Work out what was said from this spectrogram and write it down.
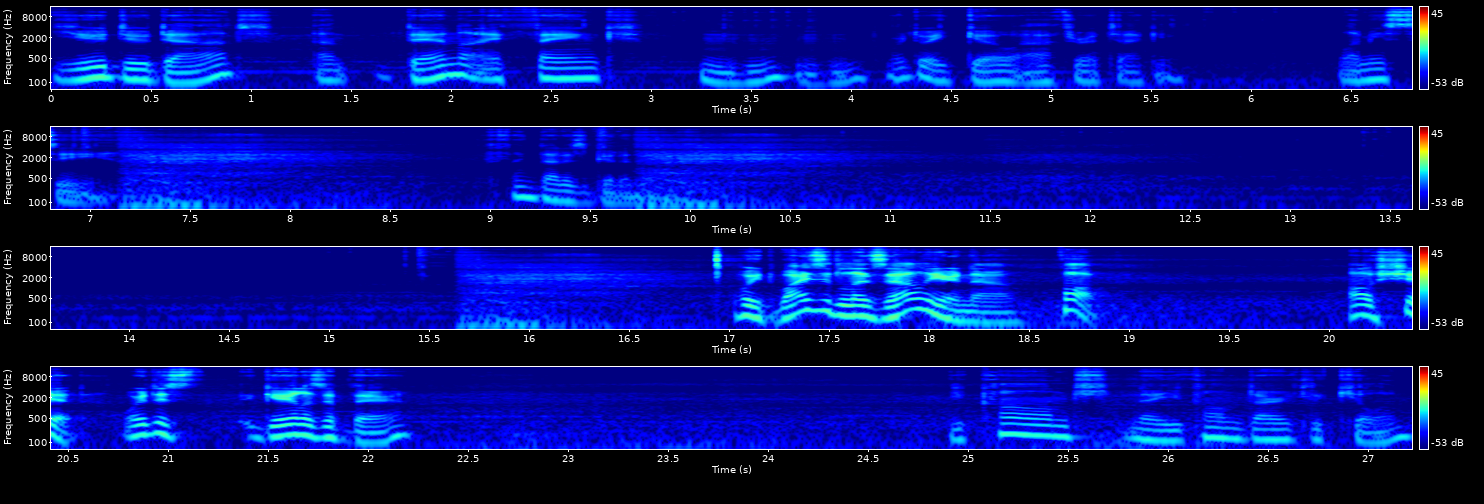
you do that, and then I think, mm-hmm, mm-hmm. Where do I go after attacking? Let me see. I think that is good enough. Wait, why is it Lae'zel here now? Fuck. Oh shit. Where does Gale is up there? You can't no, you can't directly kill him.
